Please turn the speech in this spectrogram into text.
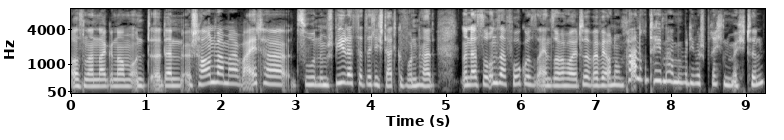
auseinandergenommen. Und äh, dann schauen wir mal weiter zu einem Spiel, das tatsächlich stattgefunden hat. Und das so unser Fokus sein soll heute, weil wir auch noch ein paar andere Themen haben, über die wir sprechen möchten.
